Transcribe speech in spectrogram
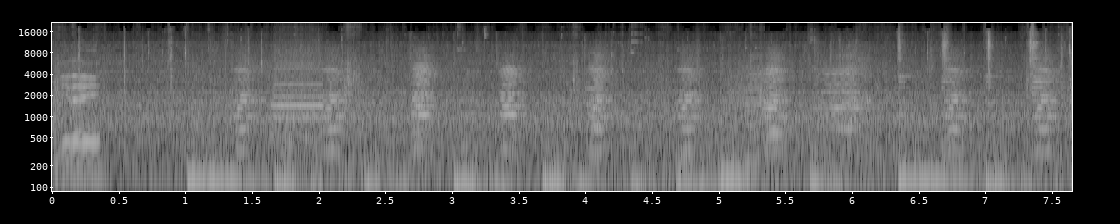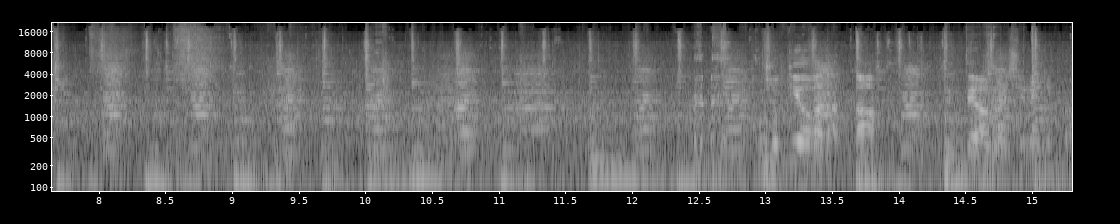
갑니다 잉 고속 기어가 낫다 특대함을 실으니까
